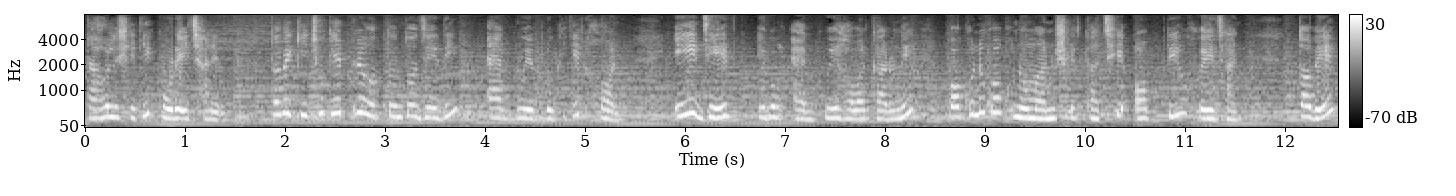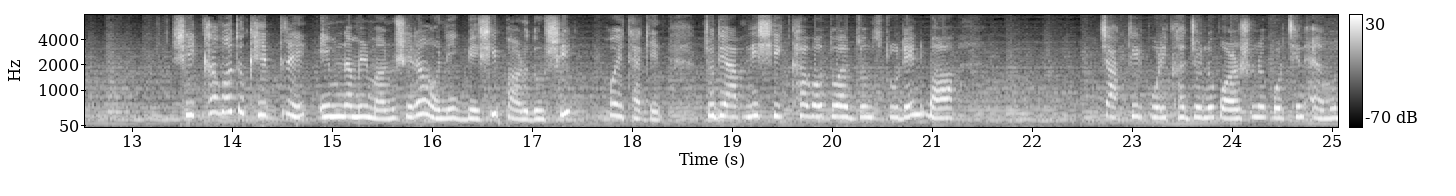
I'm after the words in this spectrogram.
তাহলে সেটি করেই ছাড়েন। তবে কিছু ক্ষেত্রে অত্যন্ত জেদি একগুয়ে প্রকৃতির হন। এই জেদ এবং একগুয়ে হওয়ার কারণে কখনো কখনো মানুষের কাছে অপ্রিয় হয়ে যান। তবে শিক্ষাগত ক্ষেত্রে এম নামের মানুষেরা অনেক বেশি পারদর্শী হয়ে থাকেন। যদি আপনি শিক্ষাগত একজন স্টুডেন্ট বা চাকরির পরীক্ষার জন্য পড়াশোনা করছেন এমন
